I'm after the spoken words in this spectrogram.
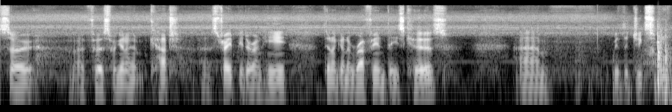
So uh, first we're going to cut a straight bit around here, then I'm going to rough end these curves um, with the jigsaw.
